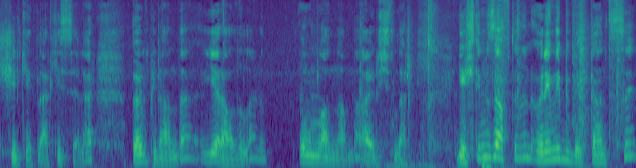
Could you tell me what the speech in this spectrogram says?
şirketler, hisseler ön planda yer aldılar. Olumlu anlamda ayrıştılar. Geçtiğimiz haftanın önemli bir beklentisi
